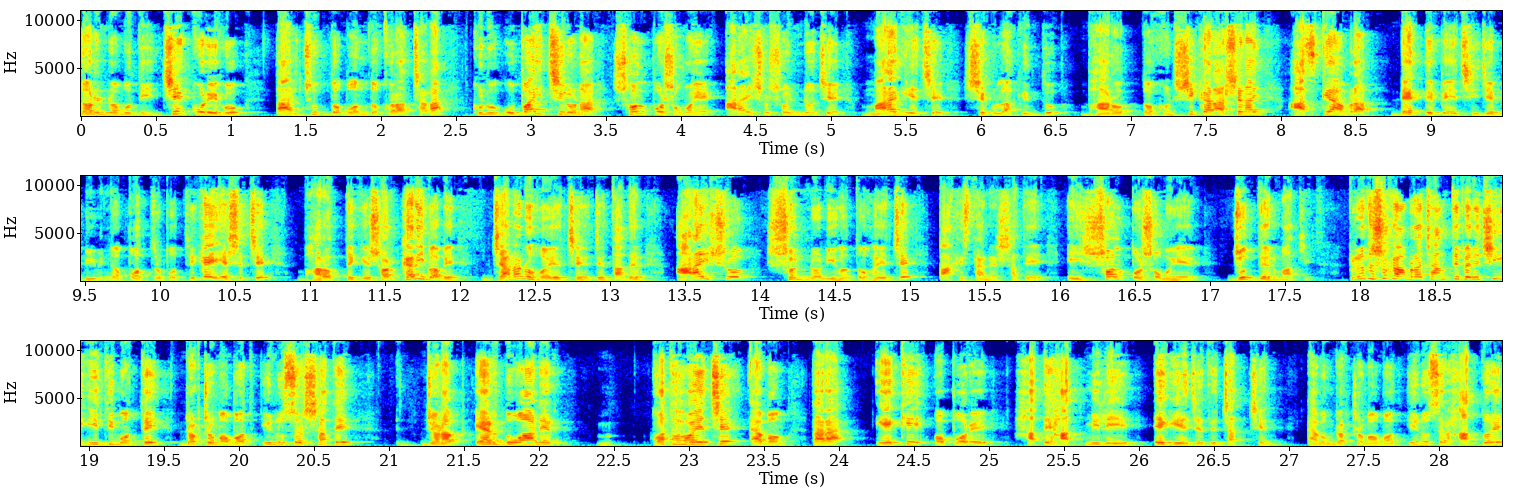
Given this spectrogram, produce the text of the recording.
নরেন্দ্র মোদী যে করে হোক, তার যুদ্ধ বন্ধ করা ছাড়া কোনো উপায় ছিল না। স্বল্প সময়ে আড়াইশো সৈন্য যে মারা গিয়েছে, সেগুলা কিন্তু ভারত তখন শিকার আসে নাই। আজকে আমরা দেখতে পেয়েছি যে বিভিন্ন পত্রপত্রিকায় এসেছে, ভারত থেকে সরকারিভাবে জানানো হয়েছে যে তাদের আড়াইশো সৈন্য নিহত হয়েছে পাকিস্তানের সাথে এই স্বল্প সময়ের যুদ্ধের মাঝে। প্রিয় দর্শক, আমরা জানতে পেরেছি ইতিমধ্যে ডক্টর মোহাম্মদ ইউনুসের সাথে জনাব এরদোয়ানের কথা হয়েছে এবং তারা একে অপরে হাতে হাত মিলিয়ে এগিয়ে যেতে চাচ্ছেন এবং ডক্টর মোহাম্মদ ইউনুসের হাত ধরে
